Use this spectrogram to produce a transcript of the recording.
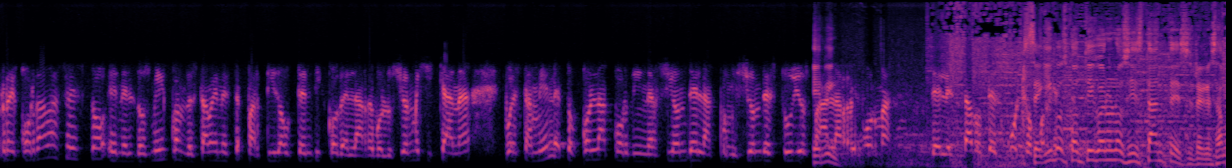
recordabas esto en el 2000, cuando estaba en este partido auténtico de la Revolución Mexicana, pues también le tocó la coordinación de la Comisión de Estudios para la Reforma del Estado. Te escucho. Seguimos contigo en unos instantes, regresamos.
